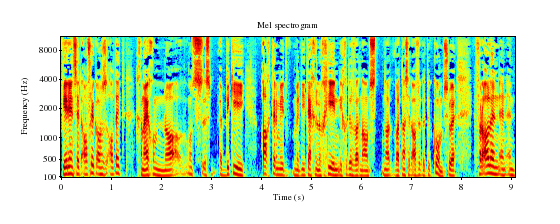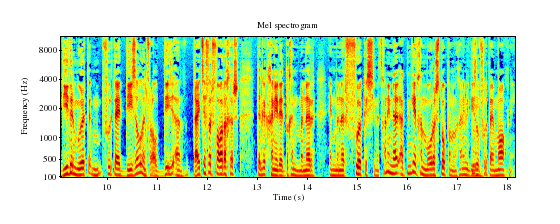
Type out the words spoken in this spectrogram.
weer in Suid-Afrika ons is altyd geneig om na ons is 'n bietjie agter met met die tegnologie en die goeder wat na ons na, wat na Suid-Afrika toe kom. So veral in in in dierder voertuie diesel en veral die uh, Duitse vervaardigers dink ek gaan jy dit begin minder en minder fokus sien. Dit gaan nie nou ek dink dit gaan môre stop en dan gaan nie met dieselvoertuie hmm. maak nie.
